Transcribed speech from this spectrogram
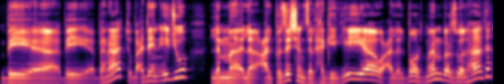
ببنات وبعدين يجوا لما على ال positions الحقيقية وعلى ال board members والهذا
